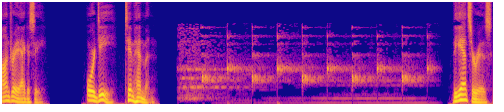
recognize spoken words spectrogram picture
Andre Agassi? Or D. Tim Henman. The answer is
